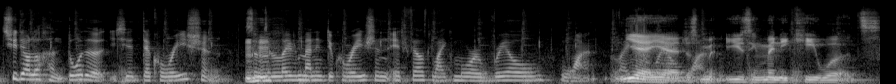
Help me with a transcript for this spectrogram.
去掉了很多的一些 decoration. So delayed many decoration, it felt like more real one. Like yeah, a yeah, real just one. m- using many keywords.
